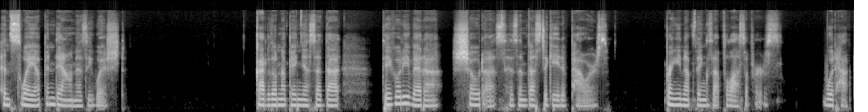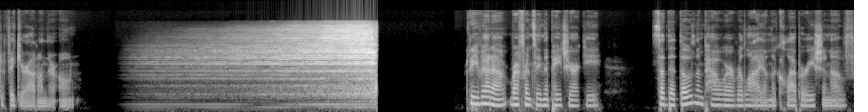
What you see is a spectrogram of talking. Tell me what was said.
and sway up and down as he wished. Cardona Peña said that Diego Rivera showed us his investigative powers, bringing up things that philosophers would have to figure out on their own. Rivera, uh, referencing the patriarchy, said that those in power rely on the collaboration of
